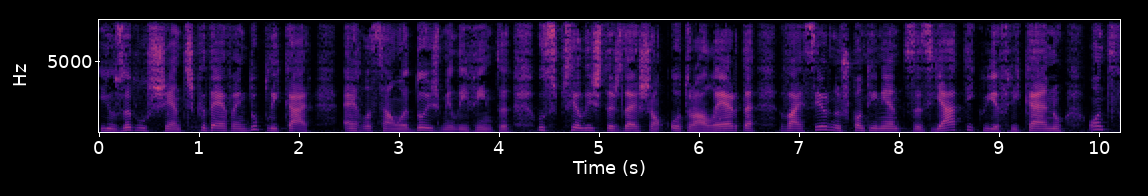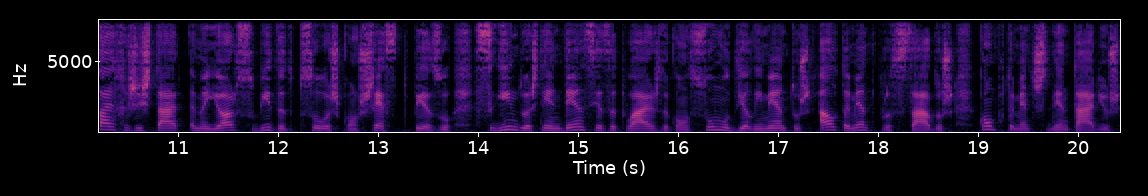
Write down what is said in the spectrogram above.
e os adolescentes, que devem duplicar em relação a 2020. Os especialistas deixam outro alerta: vai ser nos continentes asiático e africano onde se vai registar a maior subida de pessoas com excesso de peso, seguindo as tendências atuais de consumo de alimentos altamente processados, comportamentos sedentários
